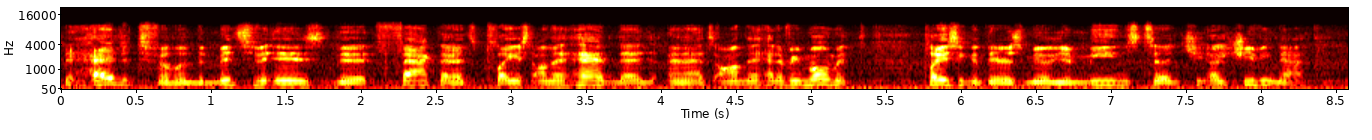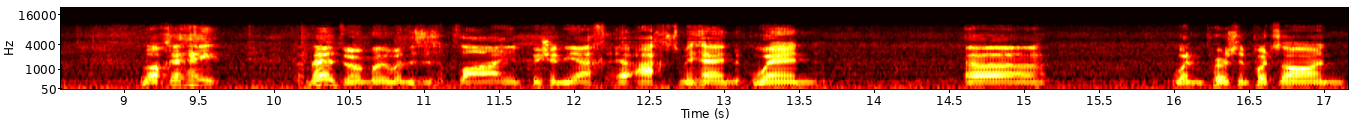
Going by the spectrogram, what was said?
The head tefillin, the mitzvah is the fact that it's placed on the head and that it's on the head every moment. Placing it there is merely a means to achieving that. When does this apply? When uh, when a person puts on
